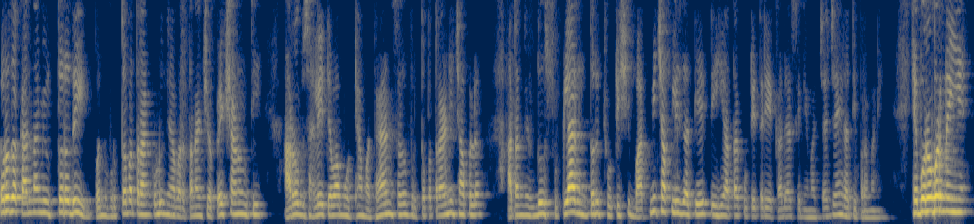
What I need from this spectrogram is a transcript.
विरोधकांना मी उत्तरं देईन पण वृत्तपत्रांकडून या वर्तनाची अपेक्षा नव्हती. आरोप झाले तेव्हा मोठ्या मथळ्यांसह वृत्तपत्रांनी छापलं. आता निर्दोष सुटल्यानंतर छोटीशी बातमी छापली जाते तेही आता कुठेतरी एखाद्या सिनेमाच्या जाहिरातीप्रमाणे. हे बरोबर नाहीये.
